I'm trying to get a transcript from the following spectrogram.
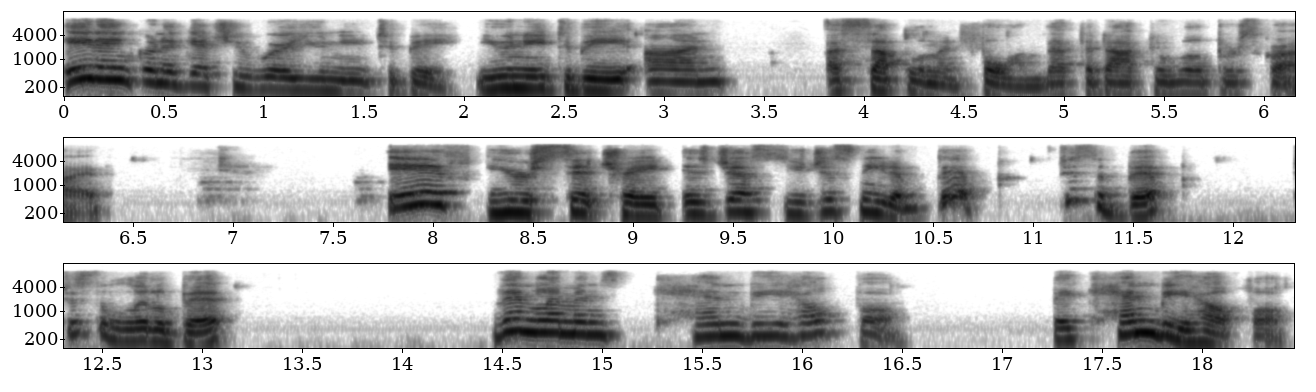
it ain't gonna get you where you need to be. You need to be on a supplement form that the doctor will prescribe. If your citrate is just you just need a bip, just a bip, just a little bit, then lemons can be helpful. They can be helpful.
